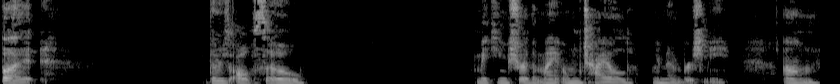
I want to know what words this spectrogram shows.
But there's also making sure that my own child remembers me. Um,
